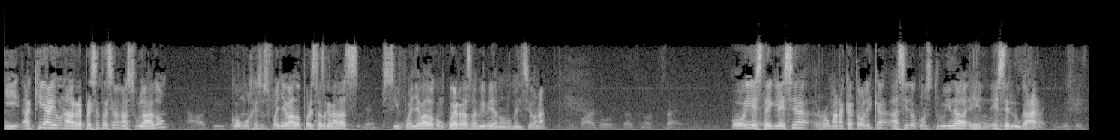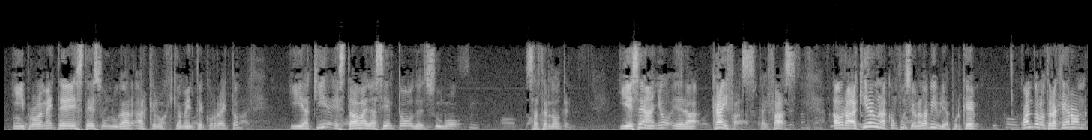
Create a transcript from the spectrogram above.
Y aquí hay una representación a su lado, como Jesús fue llevado por estas gradas, si fue llevado con cuerdas, la Biblia no lo menciona. Hoy esta iglesia romana católica ha sido construida en ese lugar y probablemente este es un lugar arqueológicamente correcto. Y aquí estaba el asiento del sumo sacerdote y ese año era Caifás, Caifás. Ahora, aquí hay una confusión en la Biblia, porque cuando lo trajeron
